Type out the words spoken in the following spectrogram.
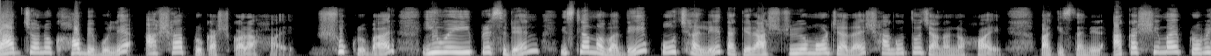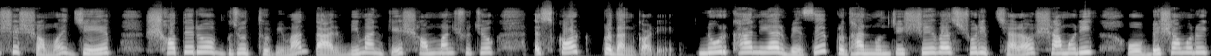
লাভজনক হবে বলে আশা প্রকাশ করা হয়। শুক্রবার ইউএই প্রেসিডেন্ট ইসলামাবাদে পৌঁছালে তাকে রাষ্ট্রীয় মর্যাদায় স্বাগত জানানো হয়। পাকিস্তানের আকাশসীমায় প্রবেশের সময় জেএফ সতেরো যুদ্ধ বিমান তার বিমানকে সম্মানসূচক স্কট প্রদান করে। নূর খান এয়ার বেসে প্রধানমন্ত্রী শেহবাজ শরীফ ছাড়াও সামরিক ও বেসামরিক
